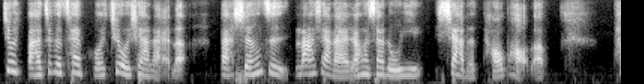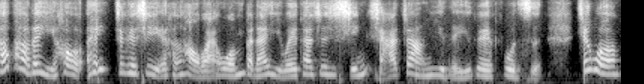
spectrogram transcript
就把这个菜婆救下来了，把绳子拉下来，然后三如意吓得逃跑了。逃跑了以后，哎，这个戏也很好玩。我们本来以为他是行侠仗义的一对父子，结果。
